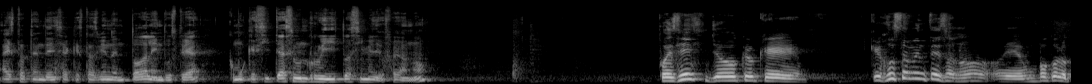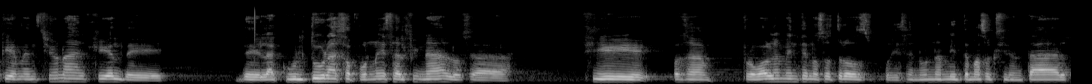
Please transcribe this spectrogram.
a esta tendencia que estás viendo en toda la industria, como que sí te hace un ruidito así medio feo, ¿no? Pues sí, yo creo que, que justamente eso, ¿no? Eh, un poco lo que menciona Ángel de, de la cultura japonesa al final, o sea, sí, o sea, probablemente nosotros, pues en un ambiente más occidental,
